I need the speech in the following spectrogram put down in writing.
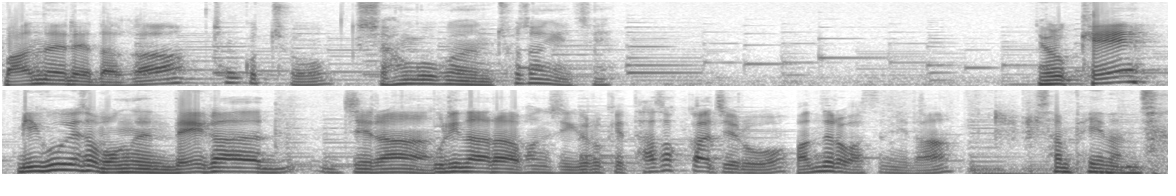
마늘에다가 청고추. 역시 한국은 초장이지. 이렇게 미국에서 먹는 네 가지랑 우리나라 방식 이렇게 다섯 가지로 만들어 봤습니다. 샴페인 한 잔.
